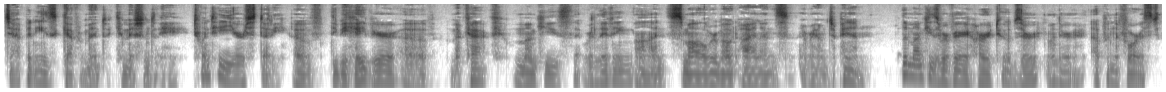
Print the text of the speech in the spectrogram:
Japanese government commissioned a 20 year study of the behavior of macaque monkeys that were living on small remote islands around Japan. The monkeys were very hard to observe when they're up in the forest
